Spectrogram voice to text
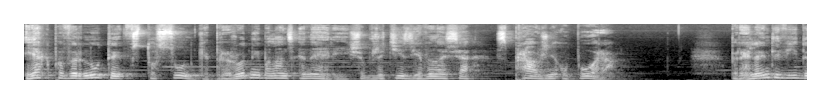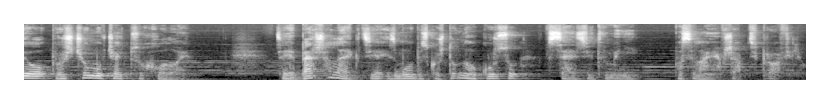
як повернути в стосунки природний баланс енергії, щоб в житті з'явилася справжня опора, перегляньте відео, про що мовчать психологи. Це є перша лекція із мого безкоштовного курсу Всесвіт в мені. Посилання в шапці профілю.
